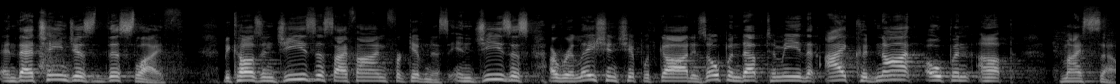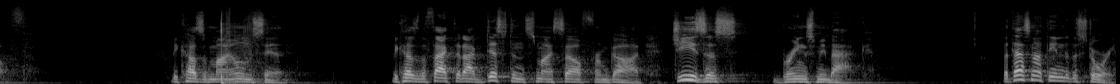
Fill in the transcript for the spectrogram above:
And that changes this life because in Jesus, I find forgiveness. In Jesus, a relationship with God is opened up to me that I could not open up myself because of my own sin, because of the fact that I've distanced myself from God. Jesus brings me back. But that's not the end of the story.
